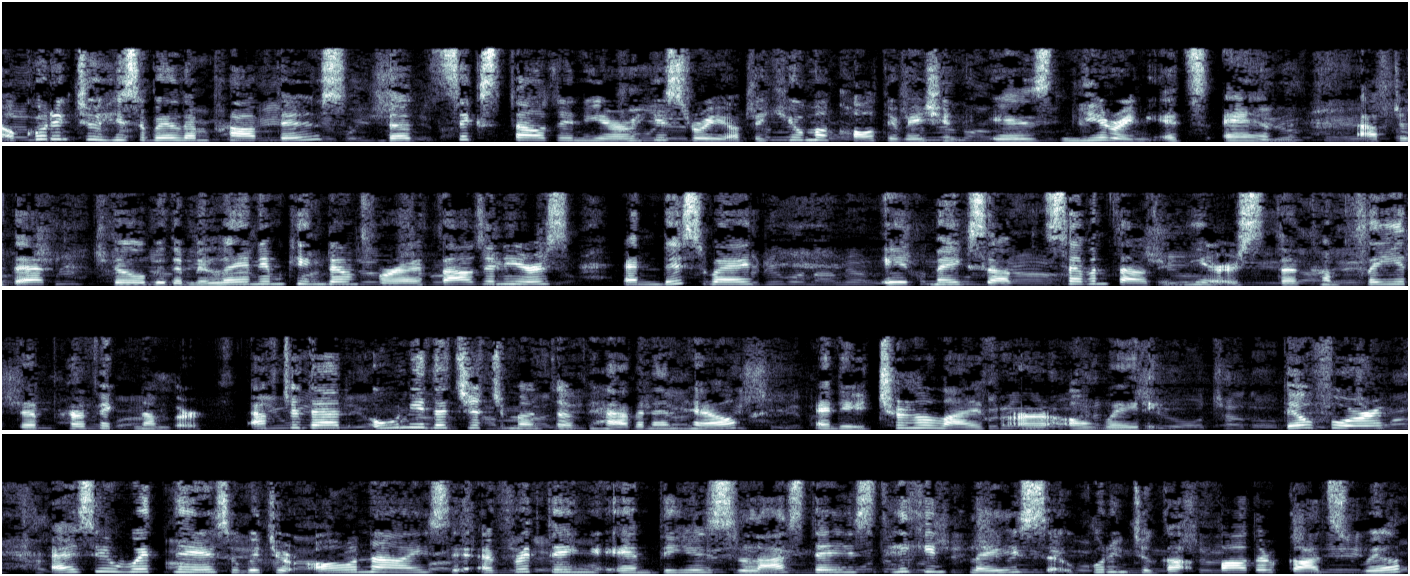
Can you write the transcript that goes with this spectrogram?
according to His will and providence, the 6,000 year history of the human cultivation is nearing its end. After that, there will be the millennium kingdom for a thousand years, and this way, it makes up 7,000 years, the complete, the perfect number. After that, only the judgment of heaven and hell and the eternal life are awaiting. Therefore, as you witness with your own eyes everything in these last days taking place according to God, Father God's will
